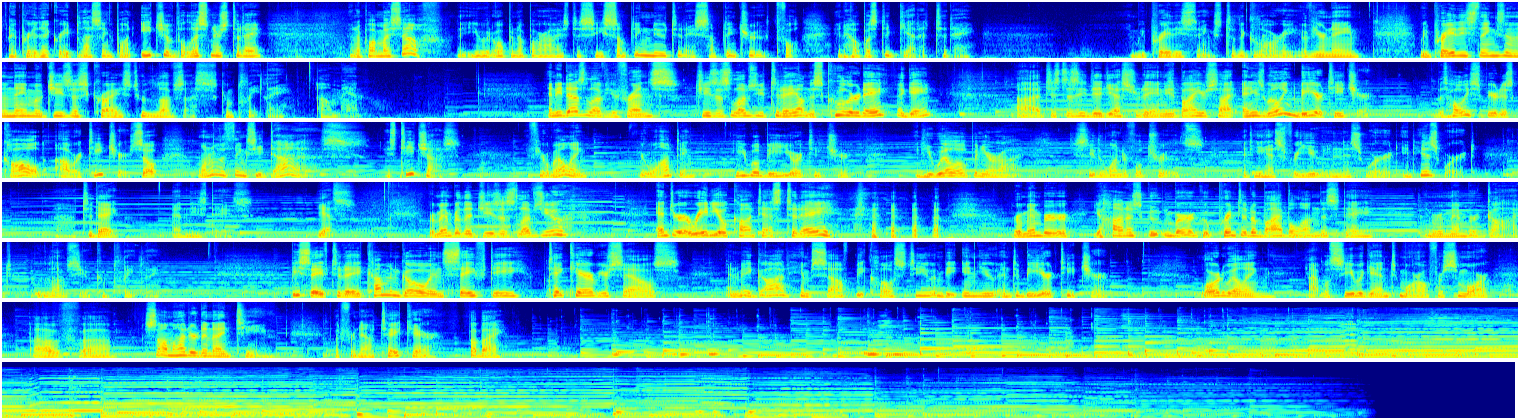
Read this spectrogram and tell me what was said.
I pray that great blessing upon each of the listeners today and upon myself, that you would open up our eyes to see something new today, something truthful, and help us to get it today. And we pray these things to the glory of your name. We pray these things in the name of Jesus Christ, who loves us completely. Amen. And he does love you, friends. Jesus loves you today on this cooler day again, uh, just as he did yesterday, and he's by your side, and he's willing to be your teacher. The Holy Spirit is called our teacher. So, one of the things he does is teach us. If you're willing, if you're wanting, he will be your teacher, and he will open your eyes see the wonderful truths that He has for you in this Word, in His Word, uh, today and these days. Yes, remember that Jesus loves you. Enter a radio contest today. remember Johannes Gutenberg, who printed a Bible on this day. And remember God, who loves you completely. Be safe today. Come and go in safety. Take care of yourselves and may God Himself be close to you and be in you and to be your teacher. Lord willing, I will see you again tomorrow for some more of uh, Psalm 119. But for now, take care. Bye bye.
